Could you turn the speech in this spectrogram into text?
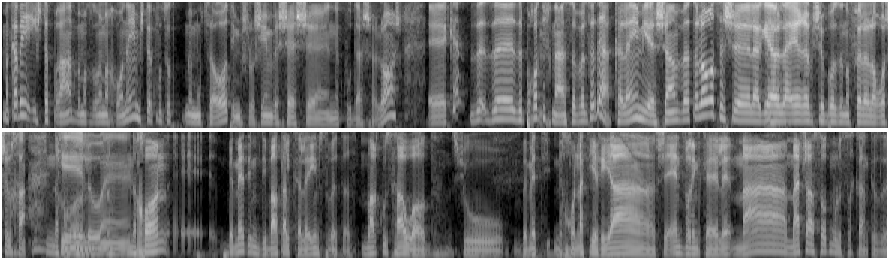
מכבי השתפרה במחזורים האחרונים, שתי קבוצות ממוצעות עם 36.3. אה, כן, זה, זה, זה פחות נכנס, אבל אתה יודע, קלעים יש שם, ואתה לא רוצה להגיע נכון. לערב שבו זה נופל על הראש שלך. נכון, כאילו, אה, נכון. באמת, אם דיברת על קלעים, זאת אומרת, אז מרקוס האווארד, שהוא באמת מכונת ירייה שאין דברים כאלה, מה, מה אפשר לעשות מול שחקן כזה?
